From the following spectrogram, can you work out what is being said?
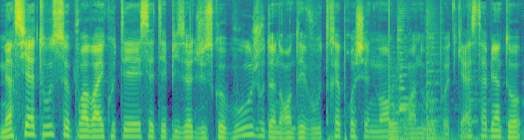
Merci à tous pour avoir écouté cet épisode jusqu'au bout. Je vous donne rendez-vous très prochainement pour un nouveau podcast. À bientôt.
